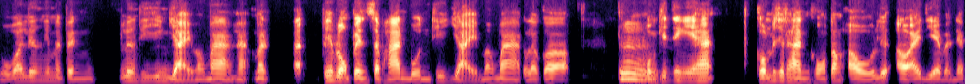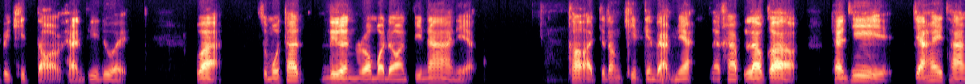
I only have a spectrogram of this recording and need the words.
ผมว่าเรื่องนี้มันเป็นเรื่องที่ยิ่งใหญ่มากๆฮะ มันอะพี่ดำรงเป็นสะพานบุญที่ใหญ่มากๆ แล้วก็อืมผมคิดอย่างนี้ฮะกรมราชทัณฑ์คงต้องเอาเรื่องเอาไอเดียแบบนี้ไปคิดต่อแทนพี่ด้วย ว่าสมมุติถ้าเดือนรอมฎอนปีหน้าเนี่ยเขาอาจจะต้องคิดกันแบบเนี้ยนะครับ แล้วก็แทนที่จะให้ทาง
